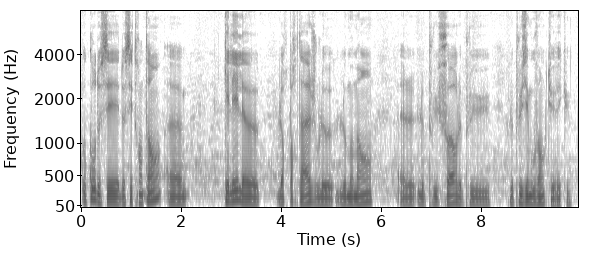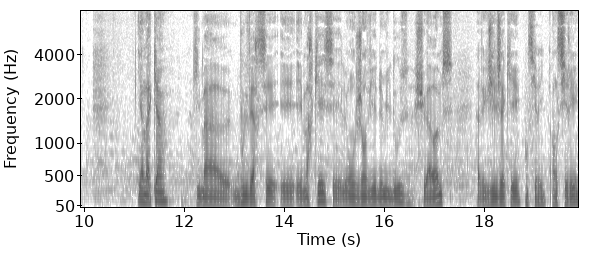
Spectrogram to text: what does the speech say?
au cours de ces, de ces 30 ans, euh, quel est le, reportage ou le, moment le plus fort, le plus, le plus émouvant que tu aies vécu? Il n'y en a qu'un qui m'a bouleversé et, marqué, c'est le 11 janvier 2012. Je suis à Homs avec Gilles Jacquet. En Syrie. En Syrie,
